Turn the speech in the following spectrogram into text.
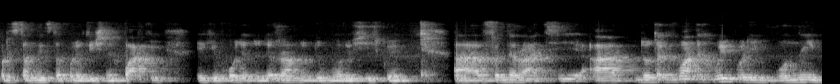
представництва політичних партій, які входять до Державної думи Російської е, Федерації. А до так званих виборів вони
